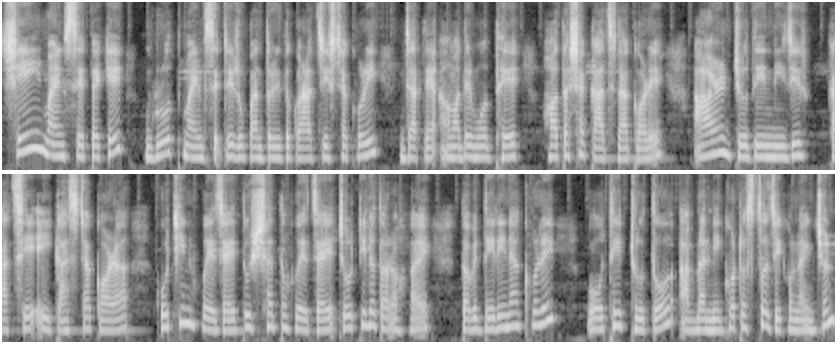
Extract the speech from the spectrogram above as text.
সেই মাইন্ডসেটটাকে গ্রোথ মাইন্ডসেটে রূপান্তরিত করার চেষ্টা করি যাতে আমাদের মধ্যে হতাশা কাজ না করে। আর যদি নিজের কাছে এই কাজটা করা কঠিন হয়ে যায়, দুঃসাধ্য হয়ে যায়, জটিলতর হয়, তবে দেরি না করে অতি দ্রুত আমরা নিকটস্থ যে কোনো একজন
